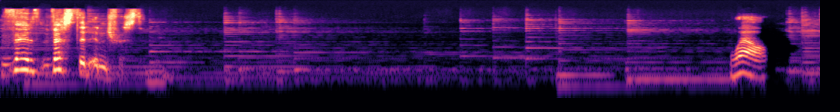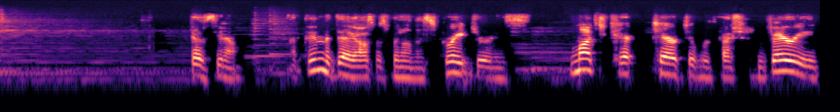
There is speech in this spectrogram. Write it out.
vested interest. Well, because you know, at the end of the day, Ozma's been on this great journey, much char- character progression, very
